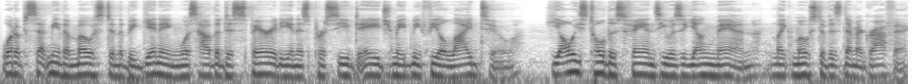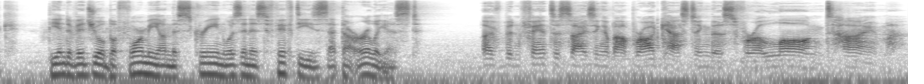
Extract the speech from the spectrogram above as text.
What upset me the most in the beginning was how the disparity in his perceived age made me feel lied to. He always told his fans he was a young man, like most of his demographic. The individual before me on the screen was in his 50s at the earliest. I've been fantasizing about broadcasting this for a long time,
